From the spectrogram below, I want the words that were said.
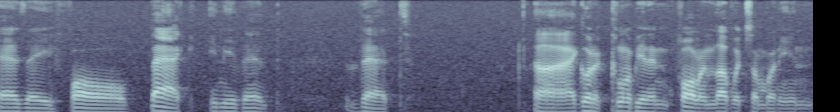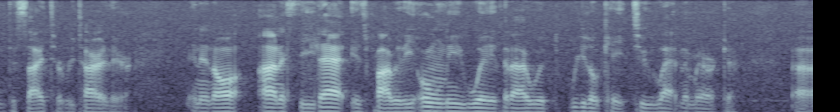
as a fall back in the event that uh, I go to Colombia and fall in love with somebody and decide to retire there. And in all honesty, that is probably the only way that I would relocate to Latin America. Uh,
